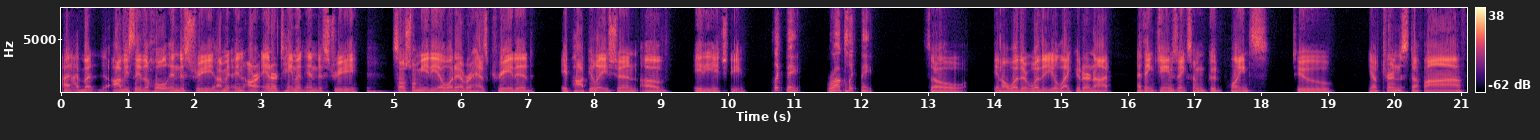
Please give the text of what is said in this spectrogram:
I, I, but obviously the whole industry, I mean, in our entertainment industry, social media, whatever, has created a population of ADHD. Clickbait. We're all clickbait. So, you know, whether, whether you like it or not, I think James makes some good points to, you know, turn the stuff off.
